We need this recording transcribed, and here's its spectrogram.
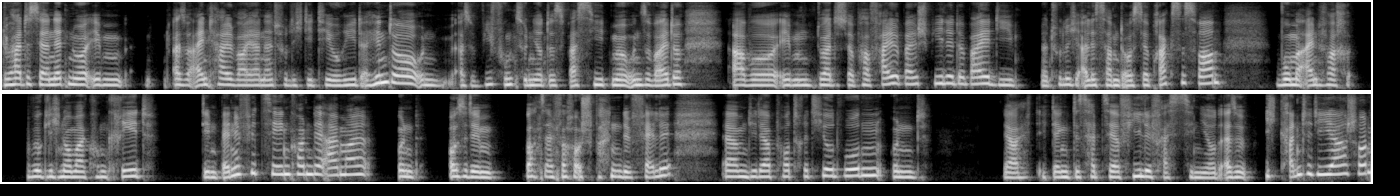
du hattest ja nicht nur eben, also ein Teil war ja natürlich die Theorie dahinter und also wie funktioniert das, was sieht man und so weiter. Aber eben, du hattest ja ein paar Fallbeispiele dabei, die natürlich allesamt aus der Praxis waren, wo man einfach wirklich nochmal konkret den Benefit sehen konnte einmal und Außerdem waren es einfach auch spannende Fälle, ähm, die da porträtiert wurden. Und ja, ich denke, das hat sehr viele fasziniert. Also ich kannte die ja schon,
